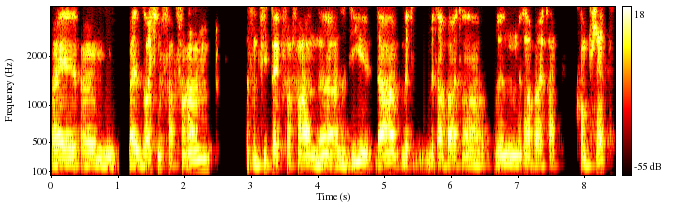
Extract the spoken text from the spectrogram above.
weil ähm, bei solchen Verfahren, das sind Feedback-Verfahren, ne, also die da mit Mitarbeiterinnen, Mitarbeiter komplett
